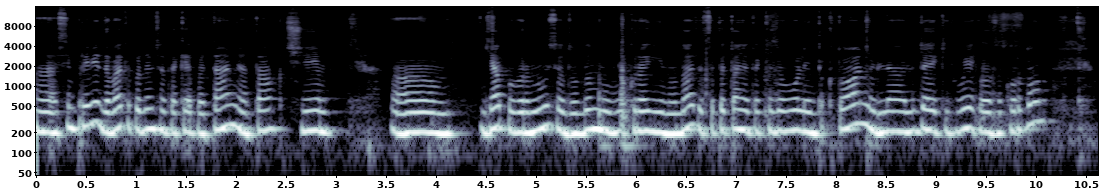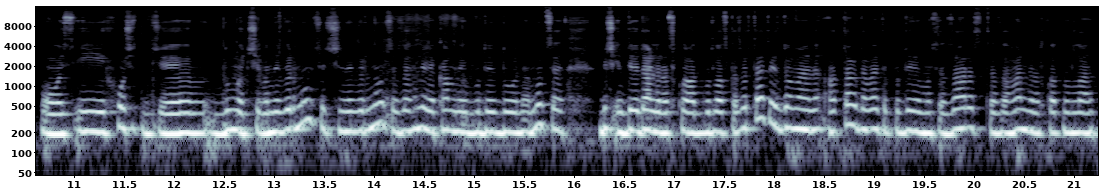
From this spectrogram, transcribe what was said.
Е, Всім привіт! Давайте подивимося таке питання, так, чи е, я повернуся додому в Україну. Знаєте, це питання таке доволі інтактуальне для людей, яких виїхали за кордон. Ось, і хочуть е, думати, чи вони вернуться, чи не вернуться, взагалі, яка в них буде доля. Ну, це більш індивідуальний розклад, будь ласка, звертайтесь до мене. А так, давайте подивимося зараз. Це загальний розклад онлайн.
